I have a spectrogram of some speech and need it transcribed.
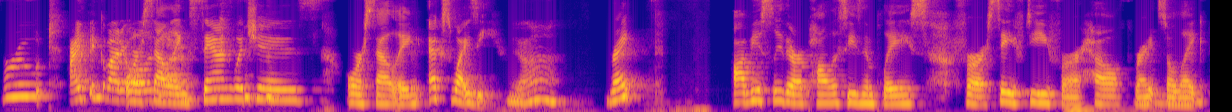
fruit. I think about it or selling sandwiches or selling XYZ. Yeah. Right? Obviously, there are policies in place for our safety, for our health, right? Mm-hmm. So, like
